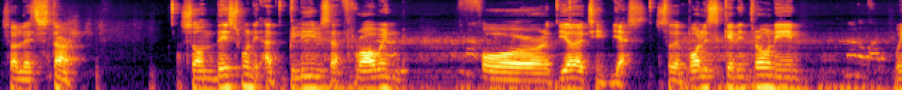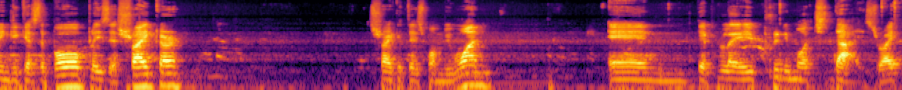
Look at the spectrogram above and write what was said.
So let's start. So on this one, I believe it's a throw-in for the other team. Yes. So the ball is getting thrown in. Winger gets the ball, plays the striker. Striker takes 1v1. And the play pretty much dies, right?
